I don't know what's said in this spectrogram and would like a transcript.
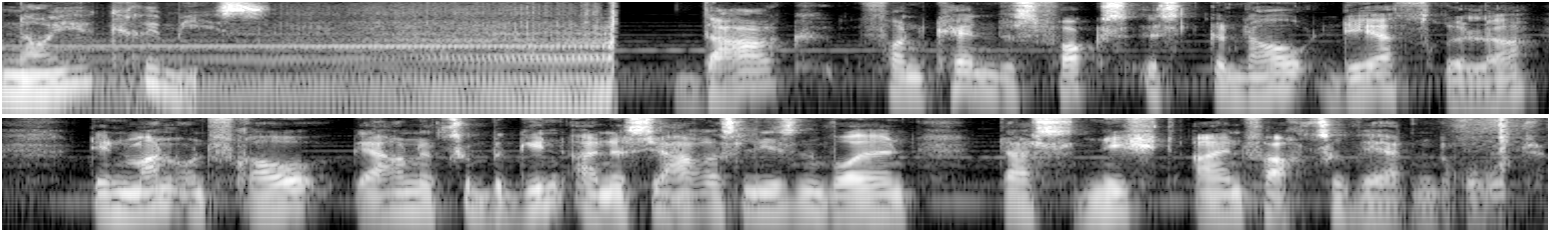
Neue Krimis. Dark von Candice Fox ist genau der Thriller, den Mann und Frau gerne zu Beginn eines Jahres lesen wollen, das nicht einfach zu werden droht.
